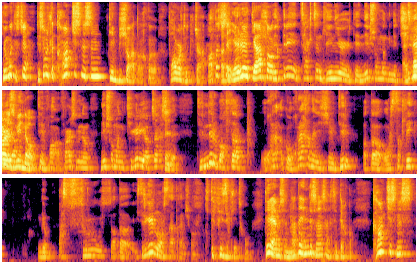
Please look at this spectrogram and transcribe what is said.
Тэнгүүт тэр чинь тэгсмэрлэг consciousness нь тийм биш байгаа байхгүй юу? Forward хөдөлж байгаа. Одоо яриад яалаа бидний цаг чинь linear тийм нэг шугамд ингэж as far as we know. Тийм far as we know нэг шугамд чигээр явж байгаа шүү дээ. Тэрнэр болохоор ухраагүй ухраахын шин тэр одоо урсгалыг ингээ бас сөрүүс одоо эсрэгээр нь урсгаад байгаа юм шиг байна. Гэтэ physically зөвхөн. Тэр амар сон. Надад энэ дээр сонсон акцент тэр байхгүй. Consciousness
